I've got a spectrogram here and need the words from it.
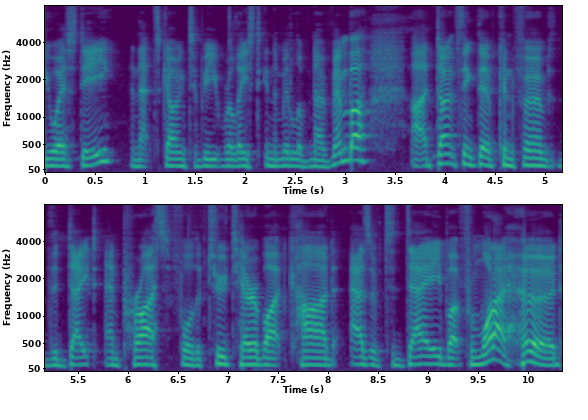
USD, and that's going to be released in the middle of November. I don't think they've confirmed the date and price for the two terabyte card as of today, but from what I heard,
